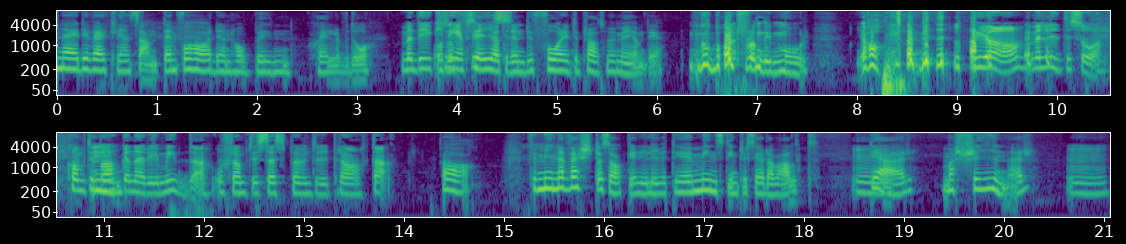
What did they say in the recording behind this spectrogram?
Nej, det är verkligen sant. Den får ha den hobbyn själv då. Men det är ju Och så knepigt. säger jag till den, du får inte prata med mig om det. Gå bort från din mor. Jag hatar bilar. Ja, men lite så. Kom tillbaka Mm. när det är middag och fram tills dess behöver inte vi prata. Ja. För mina värsta saker i livet, det jag är minst intresserad av allt, Mm. det är maskiner. Mm.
